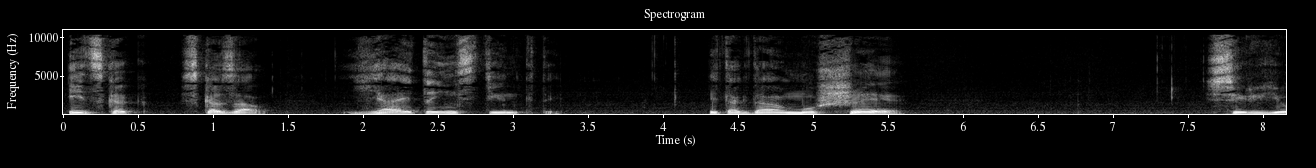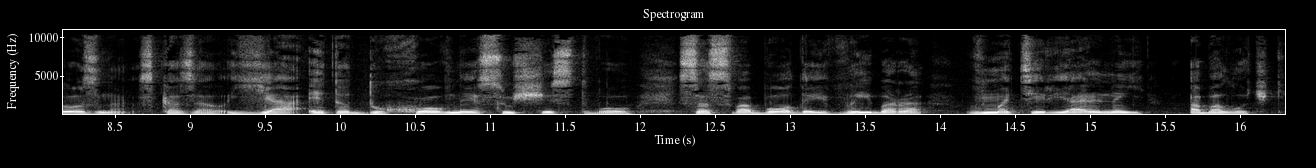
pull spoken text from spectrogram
Ицкак сказал, я – это инстинкты. И тогда Муше серьезно сказал, я – это духовное существо со свободой выбора в материальной оболочке.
